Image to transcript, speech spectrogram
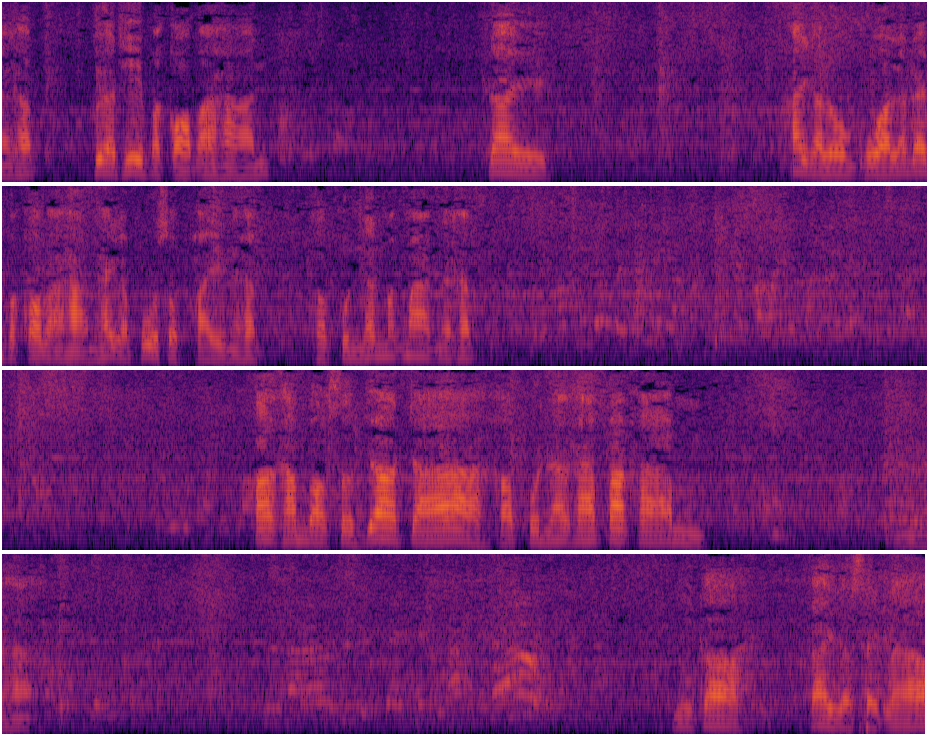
นะครับ เพื่อที่ประกอบอาหาร ได้ให้กับโรงครัวและได้ประกอบอาหารให้กับผู้สบภัยนะครับ ขอบคุณท่านมาก ๆนะครับป้าคำบอกสุดยอดจ้า ขอบคุณนะครับ ป้าคำนี่นะฮะ นี่ก็ใกล้จะเสร็จแล้ว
